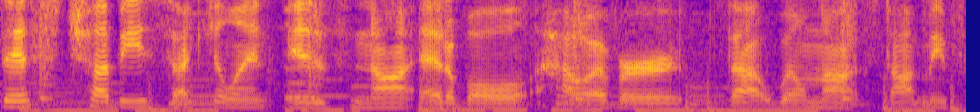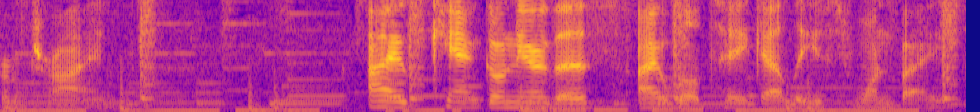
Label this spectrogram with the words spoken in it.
This chubby succulent is not edible, however, that will not stop me from trying. I can't go near this. I will take at least one bite.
